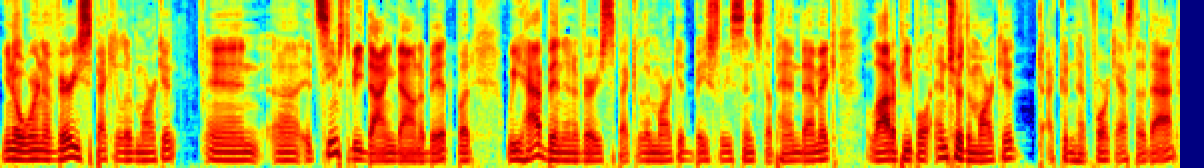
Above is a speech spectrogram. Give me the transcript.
you know, we're in a very speculative market and uh, it seems to be dying down a bit, but we have been in a very speculative market basically since the pandemic. A lot of people entered the market. I couldn't have forecasted that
